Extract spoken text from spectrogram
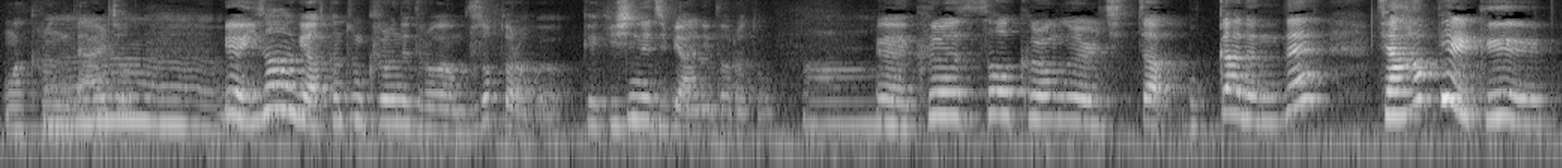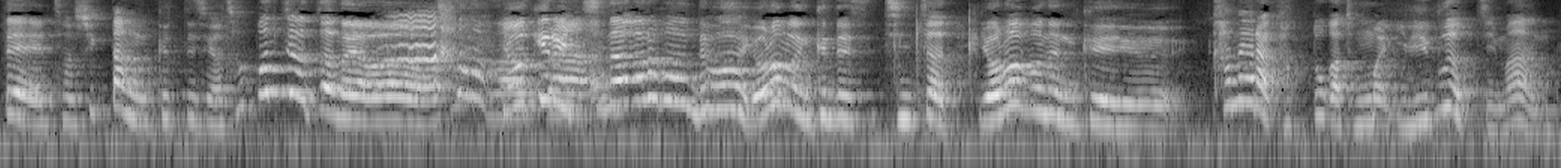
뭔가 그런 데 알죠? 음. 이게 이상하게 약간 좀 그런 데 들어가면 무섭더라고요. 그게 귀신의 집이 아니더라도. 아. 예, 그래서 그런 걸 진짜 못 가는데 제가 하필 그때 저 식당 그때 제가 첫 번째였잖아요. 여기를 지나가러 가는데 와 여러분 근데 진짜 여러분은 그 카메라 각도가 정말 일부였지만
